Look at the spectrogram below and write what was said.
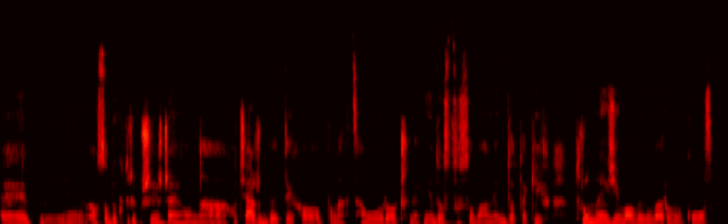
E, mm, Osoby, które przyjeżdżają na chociażby tych oponach całorocznych, niedostosowanych do takich trudnych zimowych warunków,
